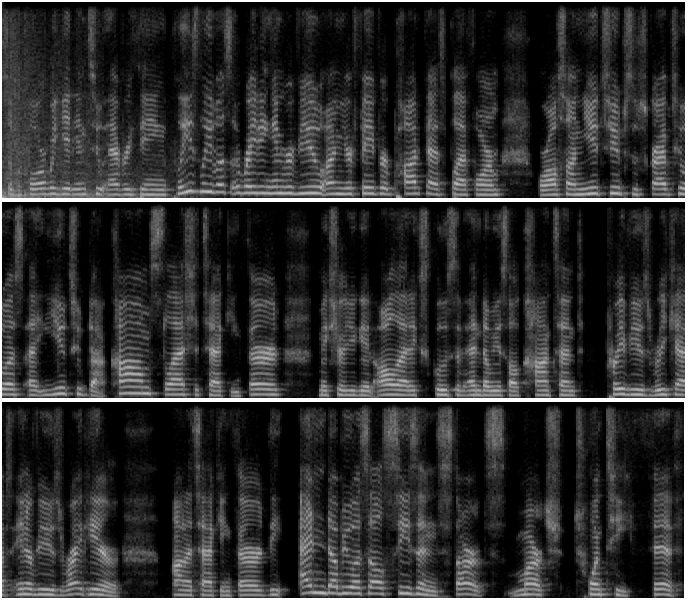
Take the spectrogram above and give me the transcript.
So before we get into everything, please leave us a rating and review on your favorite podcast platform. We're also on YouTube. Subscribe to us at youtube.com slash attacking third. Make sure you get all that exclusive NWSL content, previews, recaps, interviews right here on Attacking Third. The NWSL season starts March 25th.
